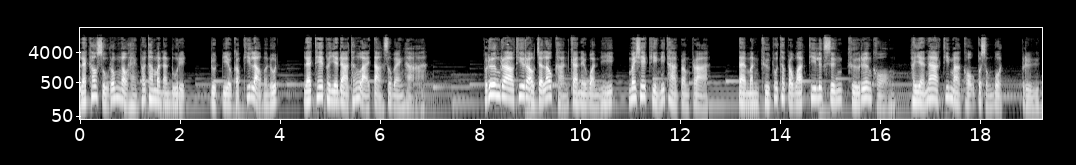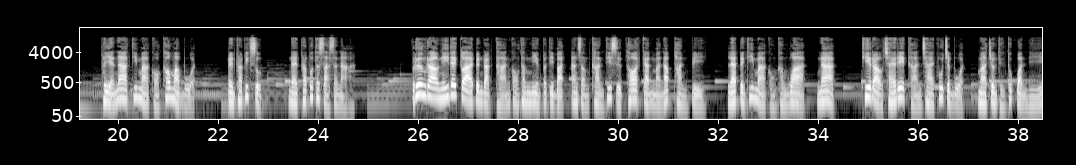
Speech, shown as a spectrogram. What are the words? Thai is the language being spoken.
และเข้าสู่ร่มเงาแห่งพระธรรมนันบุริตดุดเดียวกับที่เหล่ามนุษย์ และเทพยดาทั้งหลายต่างแสวงหา เรื่องราวที่เราจะเล่าขานกันในวันนี้ ไม่ใช่เพียงนิทานปรำปรา แต่มันคือพุทธประวัติที่ลึกซึ้งคือเรื่องของพญานาคที่มาขออุปสมบท หรือพญานาคที่มาขอเข้ามาบวช เป็นพระภิกษุในพระพุทธศาสนา เรื่องราวนี้ได้กลายเป็นหลักฐานของธรรมเนียมปฏิบัติอันสำคัญที่สืบทอดกันมานับพันปี และเป็นที่มาของคำว่า นาค ที่เราใช้เรียกขานชายผู้จะบวชมาจนถึงทุกวันนี้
